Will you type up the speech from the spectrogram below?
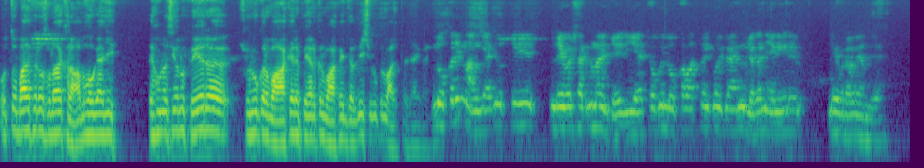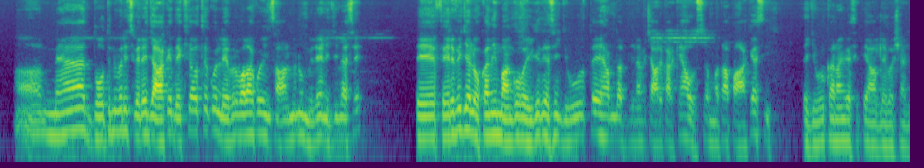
ਉਸ ਤੋਂ ਬਾਅਦ ਫਿਰ ਉਹ ਥੋੜਾ ਜਿਹਾ ਖਰਾਬ ਹੋ ਗਿਆ ਜੀ। ਤੇ ਹੁਣ ਅਸੀਂ ਉਹਨੂੰ ਫੇਰ ਸ਼ੁਰੂ ਕਰਵਾ ਕੇ ਰਿਪੇਅਰ ਕਰਵਾ ਕੇ ਜਲਦੀ ਸ਼ੁਰੂ ਕਰਵਾ ਦਿੱਤਾ ਜਾਏਗਾ ਜੀ। ਲੋਕਾਂ ਦੀ ਮੰਗ ਹੈ ਕਿ ਉੱਥੇ ਲੇਬਰ ਸ਼ੈਡ ਬਣਾਉਣੀ ਚਾਹੀਦੀ ਹੈ ਕਿਉਂਕਿ ਲੋਕਾਂ ਵਾਸਤੇ ਕੋਈ ਰਹਿਣ ਨੂੰ ਜਗ੍ਹਾ ਨਹੀਂ ਹੈਗੀ ਜਿਹੜੇ ਲੇਬਰ ਵਾਲੇ ਆਉਂਦੇ ਆ। ਮੈਂ ਦੋ ਤਿੰਨ ਵਾਰੀ ਸਵੇਰੇ ਜਾ ਕੇ ਦੇਖਿਆ ਉੱਥੇ ਕੋਈ ਲੇਬਰ ਵਾਲਾ ਕੋਈ ਇਨਸਾਨ ਮੈਨੂੰ ਮਿਲੇ ਨਹੀਂ ਜੀ ਵੈਸੇ। ਤੇ ਫਿਰ ਵੀ ਜੇ ਲੋਕਾਂ ਦੀ ਮੰਗ ਹੋਏਗੀ ਤੇ ਅਸੀਂ ਜ਼ਰੂਰ ਤੇ ਹਮਦਰਦੀ ਨਾਲ ਵਿਚਾਰ ਕਰਕੇ ਹਾਊਸ ਮਤਾ ਪਾ ਕੇ ਅਸੀਂ ਤੇ ਜ਼ਰੂਰ ਕਰਾਂਗੇ ਅਸੀਂ ਤਿਆਰ ਲੇਬਰ ਸ਼ੈਡ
